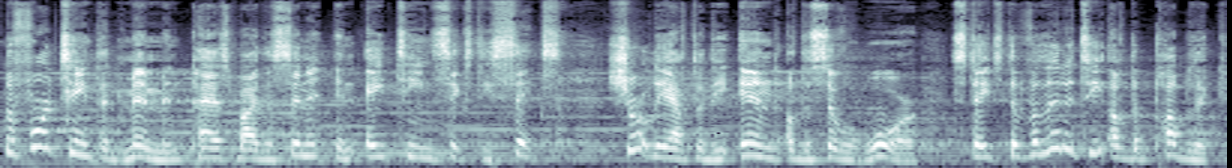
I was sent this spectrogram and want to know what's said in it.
The 14th Amendment, passed by the Senate in 1866, shortly after the end of the Civil War, states the validity of the public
